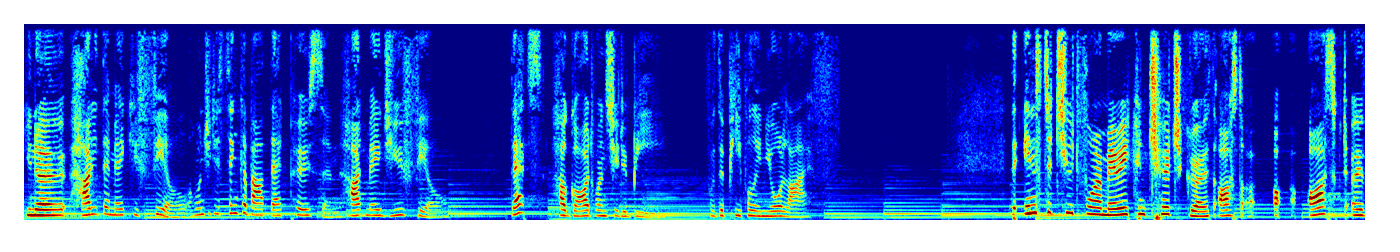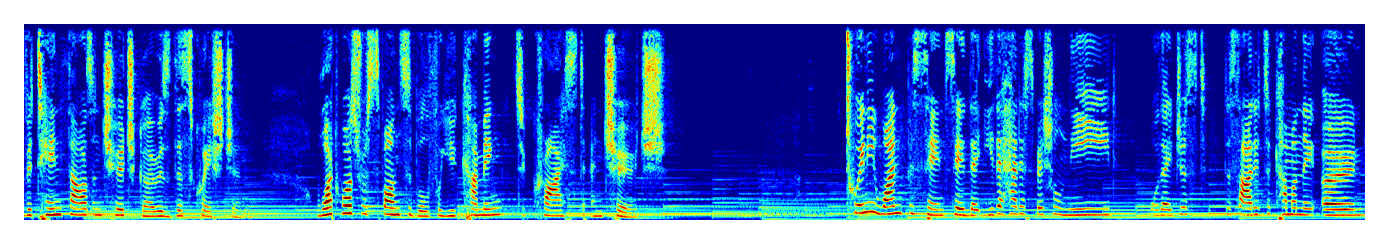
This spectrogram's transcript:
you know, how did they make you feel? I want you to think about that person, how it made you feel. That's how God wants you to be for the people in your life. The Institute for American Church Growth asked, uh, asked over 10,000 churchgoers this question What was responsible for you coming to Christ and church? 21% said they either had a special need or they just decided to come on their own.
